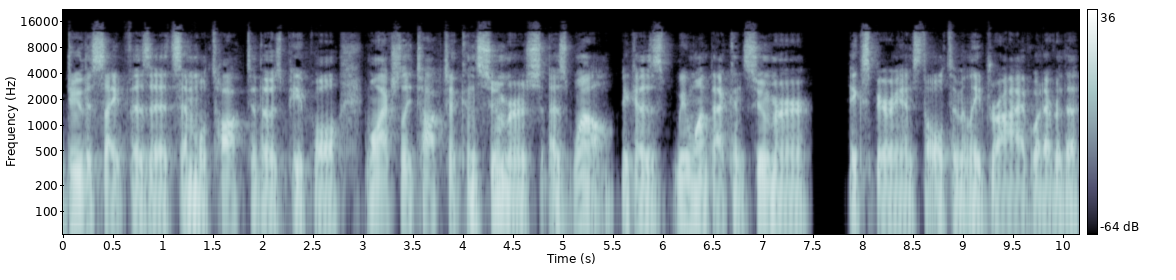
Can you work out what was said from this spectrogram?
do the site visits and we'll talk to those people and we'll actually talk to consumers as well because we want that consumer experience to ultimately drive whatever the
